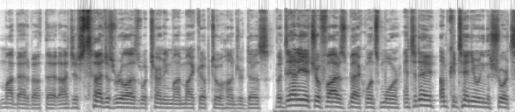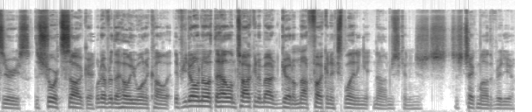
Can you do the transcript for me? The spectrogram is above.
My bad about that. I just I just realized what turning my mic up to 100 does. But Daddy H05 is back once more, and today I'm continuing the short series, the short saga, whatever the hell you want to call it. If you don't know what the hell I'm talking about, good. I'm not fucking explaining it. No, I'm just kidding. Just, just check my other video.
